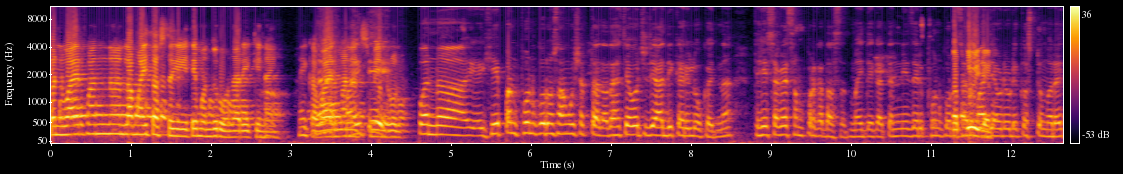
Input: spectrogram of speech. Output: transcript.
पण वायरमॅनला माहीत असतं की ते मंजूर होणार आहे की नाही. नाही का? नाही, वायरमॅनच मेन. रोल पण अं, हे पण फोन करून सांगू शकतात. आता ह्याच्यावरचे जे अधिकारी लोक आहेत ना ते हे सगळ्या संपर्कात असतात. माहितीये का? त्यांनी जरी फोन करून. सांगितलं, माझे एवढे एवढे कस्टमर आहेत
